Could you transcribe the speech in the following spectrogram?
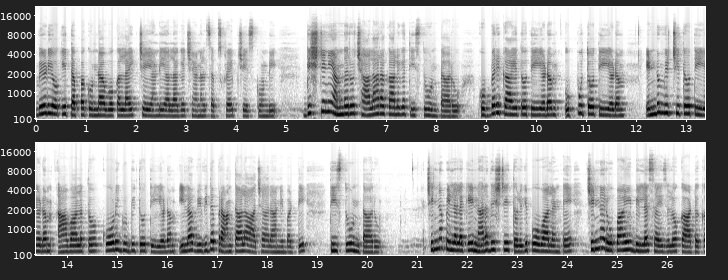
వీడియోకి తప్పకుండా ఒక లైక్ చేయండి అలాగే ఛానల్ సబ్స్క్రైబ్ చేసుకోండి. దిష్టిని అందరూ చాలా రకాలుగా తీస్తూ ఉంటారు. కొబ్బరికాయతో తీయడం ఉప్పుతో తీయడం ఎండుమిర్చితో తీయడం ఆవాలతో కోడిగుడ్డుతో తీయడం ఇలా వివిధ ప్రాంతాల ఆచారాన్ని బట్టి తీస్తూ ఉంటారు. చిన్న పిల్లలకి నరదిష్టి తొలగిపోవాలంటే చిన్న రూపాయి బిళ్ళ సైజులో కాటుక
